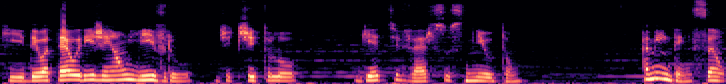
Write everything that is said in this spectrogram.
que deu até origem a um livro de título Goethe versus Newton. A minha intenção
